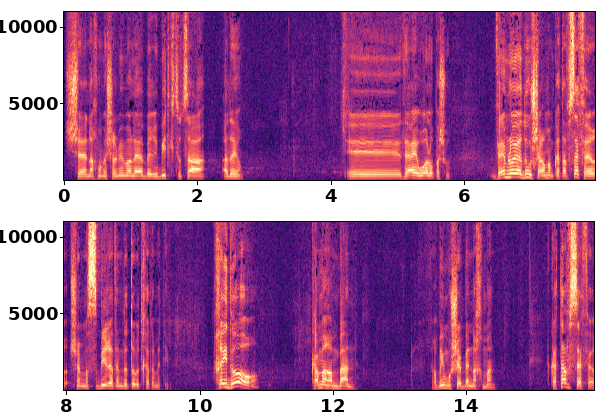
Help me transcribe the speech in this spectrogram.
שאנחנו משלמים עליה בריבית קצוצה עד היום. אה, זה היה אירוע לא פשוט. והם לא ידעו שהרמב"ם כתב ספר שמסביר את עמדתו בתחיית המתים. אחרי דור קם הרמב"ן, רבי משה בן נחמן, כתב ספר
